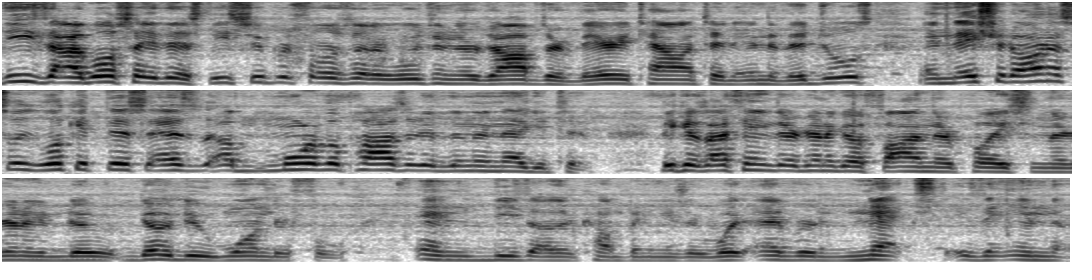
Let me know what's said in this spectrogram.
these I will say this: these superstars that are losing their jobs are very talented individuals, and they should honestly look at this as a, more of a positive than a negative. Because I think they're gonna go find their place and they're gonna do go do wonderful in these other companies or whatever next is in their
